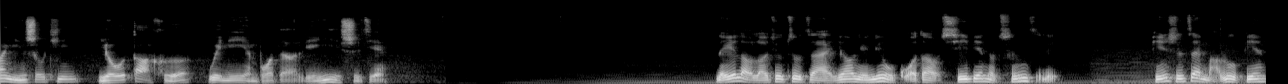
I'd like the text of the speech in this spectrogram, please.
欢迎收听由大河为你演播的灵异事件。雷姥姥就住在幺零六国道西边的村子里，平时在马路边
